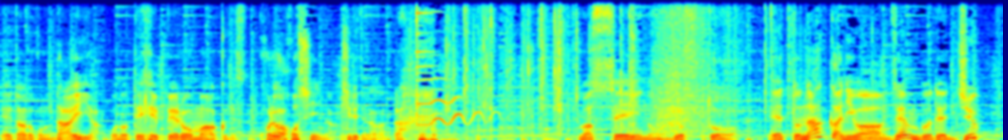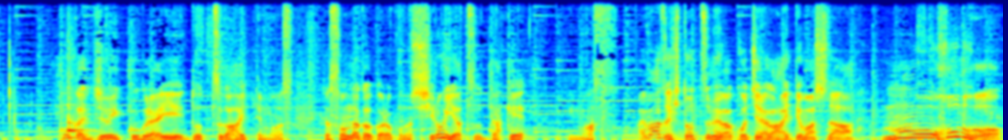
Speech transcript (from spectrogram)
えっ、と、あとこのダイヤ。このテヘペロマークですね。これは欲しいな。切れてなかった。いきます。せーの、よっと。えっ、と、中には全部で10今回11個ぐらいドッツが入ってます。じゃあその中からこの白いやつだけ見ます。はい、まず1つ目はこちらが入ってました。もうほぼ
